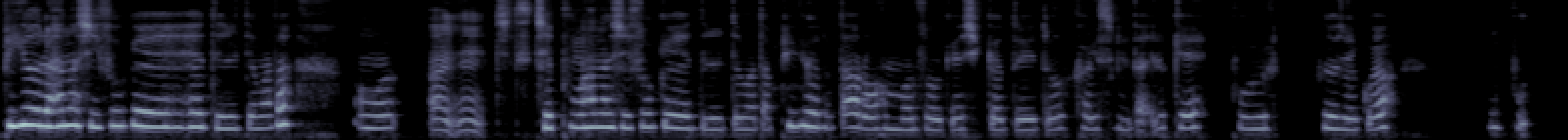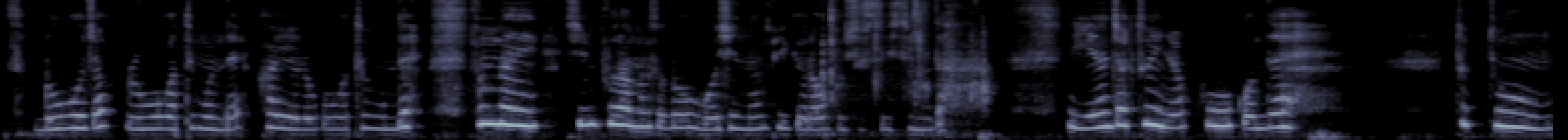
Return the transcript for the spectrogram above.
피규어를 하나씩 소개해 드릴 때마다 어 아니 제품 하나씩 소개해 드릴 때마다 피규어도 따로 한번 소개시켜 드리도록 하겠습니다. 이렇게 불 그려져 있고요. 로고죠? 로고 같은 건데 카이의 로고 같은 건데 상당히 심플하면서도 멋있는 피규어라고 보실 수 있습니다. 얘는 짝퉁이죠. 코 건데 짝퉁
